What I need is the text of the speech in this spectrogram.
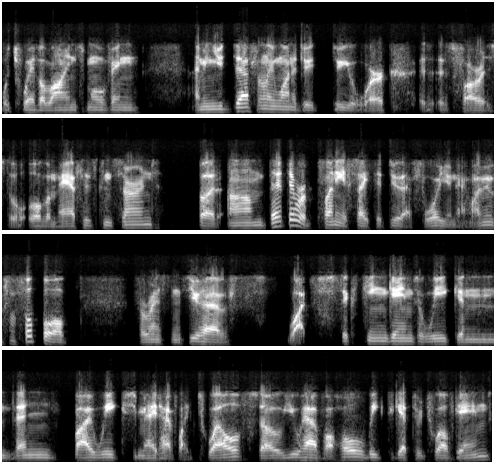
which way the line's moving. I mean, you definitely want to do do your work as, as far as the, all the math is concerned. But um, there, there are plenty of sites that do that for you now. I mean, for football, for instance, you have what 16 games a week, and then by weeks you might have like 12. So you have a whole week to get through 12 games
